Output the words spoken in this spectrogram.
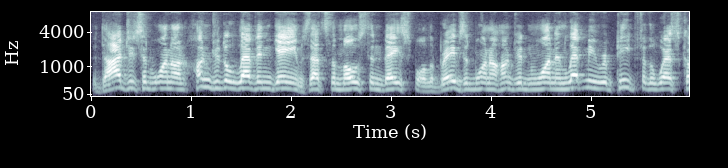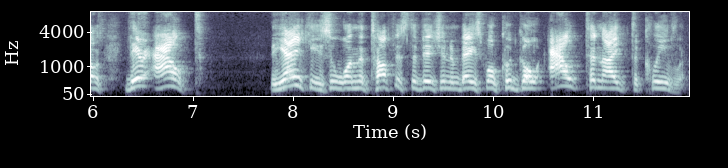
The Dodgers had won 111 games. That's the most in baseball. The Braves had won 101. And let me repeat for the West Coast, they're out. The Yankees, who won the toughest division in baseball, could go out tonight to Cleveland.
